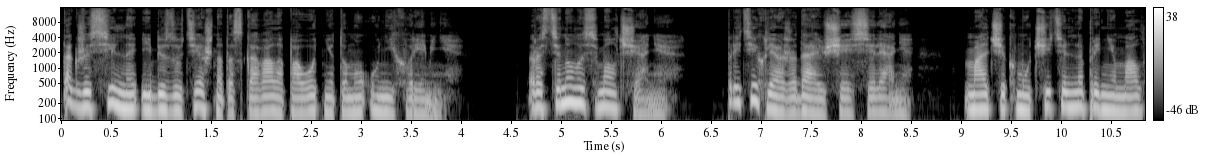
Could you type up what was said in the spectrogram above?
так же сильно и безутешно тосковала по отнятому у них времени. Растянулось молчание. Притихли ожидающие селяне. Мальчик мучительно принимал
